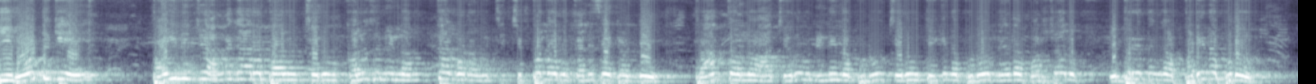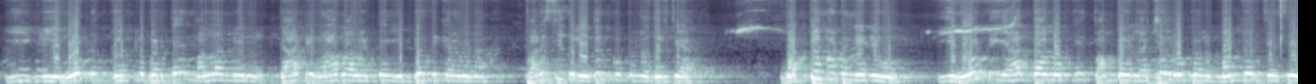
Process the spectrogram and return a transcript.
ఈ రోడ్డుకి పైనుంచి అన్నగారపాలెం చెరువు కలుసు నీళ్ళంతా కూడా వచ్చి చిప్పలేరు కలిసేటువంటి ప్రాంతంలో ఆ చెరువు నిండినప్పుడు చెరువు తెగినప్పుడు లేదా వర్షాలు విపరీతంగా పడినప్పుడు ఈ మీ రోడ్డు గట్లు పడితే మళ్ళా మీరు దాటి రావాలంటే ఇబ్బందికరమైన పరిస్థితులు ఎదుర్కొంటున్న దృష్ట్యా. మొట్టమొదటి నేను ఈ రోడ్డు యాద్దామని తొంభై లక్షల రూపాయలు మంజూరు చేసి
